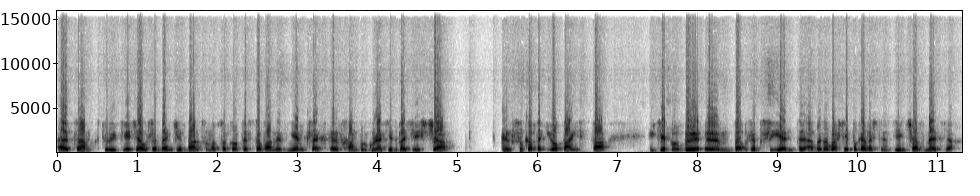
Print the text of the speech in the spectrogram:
e, Trump, który wiedział, że będzie bardzo mocno kontestowany w Niemczech, e, w Hamburgu na G20, e, szukał takiego państwa, gdzie byłby dobrze przyjęty, aby no właśnie pokazać te zdjęcia w mediach.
